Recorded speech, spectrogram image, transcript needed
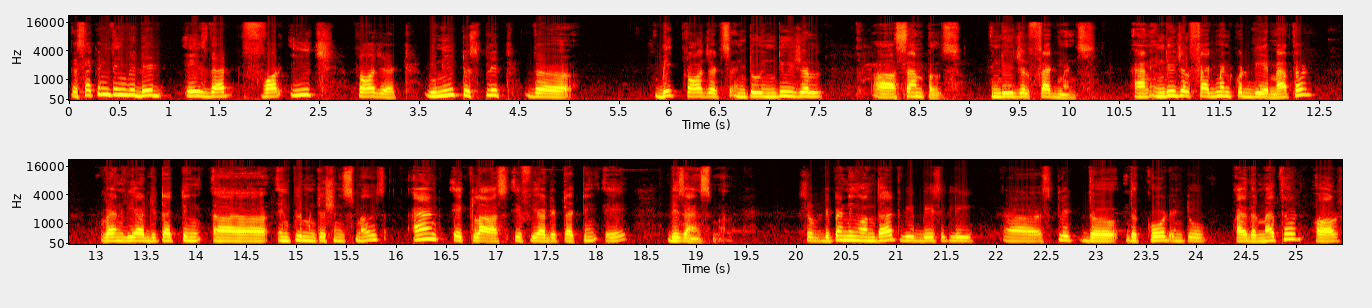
The second thing we did is that for each project, we need to split the big projects into individual uh, samples, individual fragments. An individual fragment could be a method when we are detecting uh, implementation smells and a class if we are detecting a design smell. So depending on that, we basically uh, split the, the code into either method or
